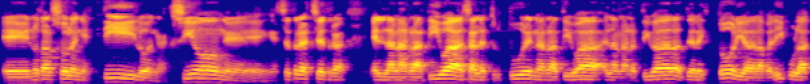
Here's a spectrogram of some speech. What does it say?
Eh, no tan solo en estilo, en acción, en, etcétera, etcétera. En la narrativa, o sea, la estructura y narrativa, en la narrativa de la historia de la película.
